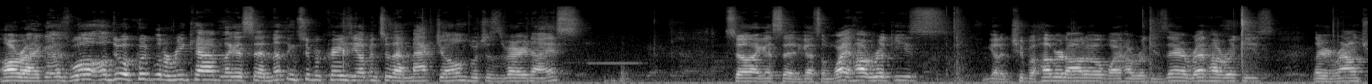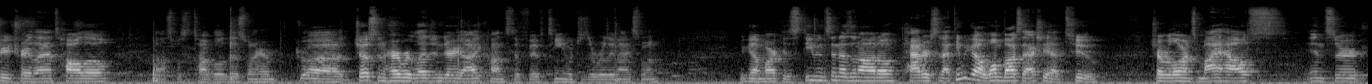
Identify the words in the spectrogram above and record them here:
All right, guys. Well, I'll do a quick little recap. Like I said, nothing super crazy up into that Mac Jones, which is very nice. So, like I said, you got some white hot rookies. You got a Chuba Hubbard auto, white hot rookies there, red hot rookies, Larry Rountree, Trey Lance, hollow. Was supposed to about this one here. Uh, Justin Herbert Legendary Icons to 15, which is a really nice one. We got Marquez Stevenson as an auto. Patterson. I think we got one box that actually had two. Trevor Lawrence, My House, insert.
